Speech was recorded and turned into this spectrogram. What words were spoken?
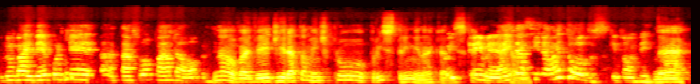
não vai ver porque tá, tá, flopada a obra. Não, vai ver diretamente pro, pro streaming, né, cara? O streaming, é ainda assim não é todos que vão ver. Né,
